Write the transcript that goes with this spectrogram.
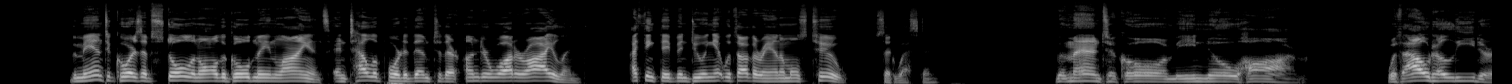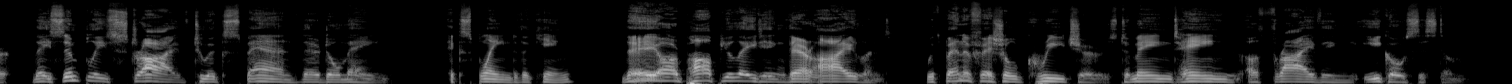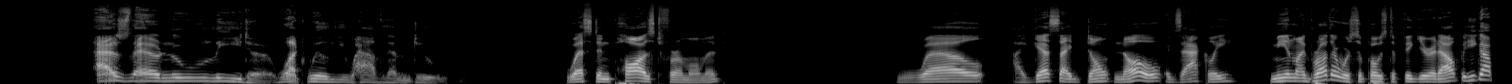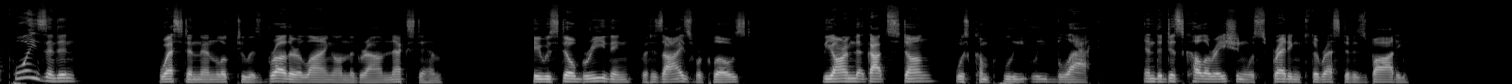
The manticores have stolen all the Goldmane lions and teleported them to their underwater island. I think they've been doing it with other animals too, said Weston. The manticore mean no harm. Without a leader, they simply strive to expand their domain, explained the king. They are populating their island with beneficial creatures to maintain a thriving ecosystem. As their new leader, what will you have them do? Weston paused for a moment. Well, I guess I don't know exactly, me and my brother were supposed to figure it out, but he got poisoned and. Weston then looked to his brother lying on the ground next to him. He was still breathing, but his eyes were closed. The arm that got stung was completely black, and the discoloration was spreading to the rest of his body.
